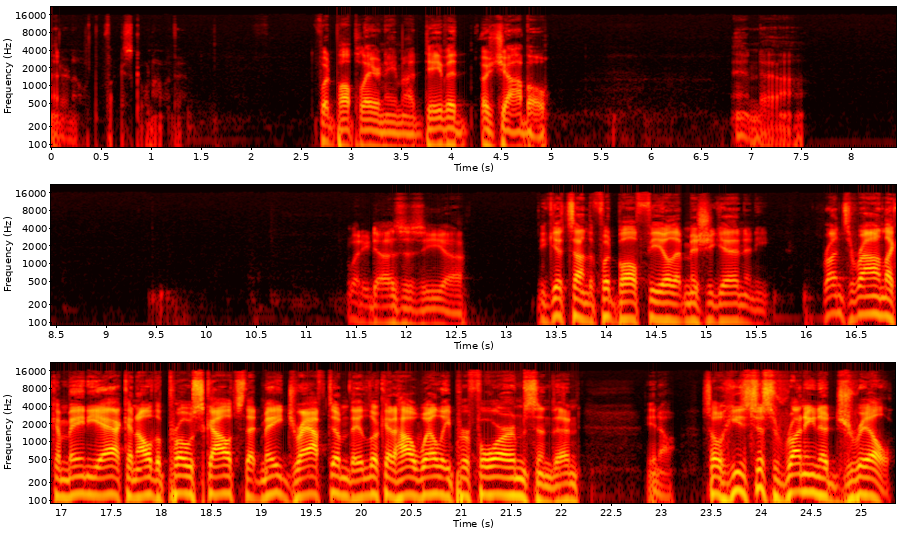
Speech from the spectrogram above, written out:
I don't know what the fuck is going on with that. Football player named uh, David Ojabo. And what he does is he uh, he gets on the football field at Michigan and he runs around like a maniac and all the pro scouts that may draft him they look at how well he performs and then you know. So he's just running a drill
